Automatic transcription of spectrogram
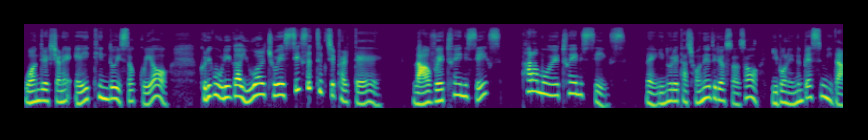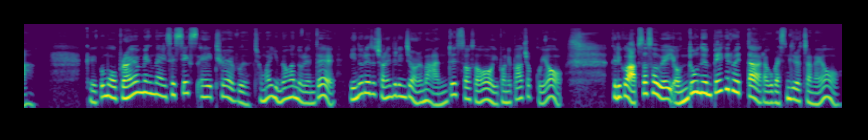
원 디렉션의 18도 있었고요. 그리고 우리가 6월 초에 6 특집 할 때 라우브의 26, 파라모의 26. 네, 이 노래 다 전해드렸어서 이번에는 뺐습니다. 그리고 뭐 브라이언 맥나이트의 6, 8, 12 정말 유명한 노래인데 이 노래도 전해드린 지 얼마 안 됐어서 이번에 빠졌고요. 그리고 앞서서 왜 연도는 빼기로 했다라고 말씀드렸잖아요.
